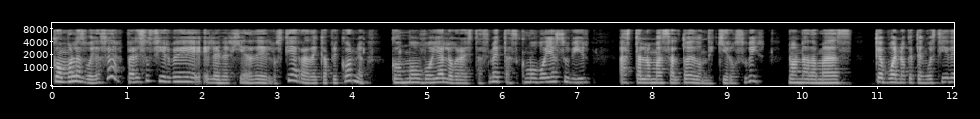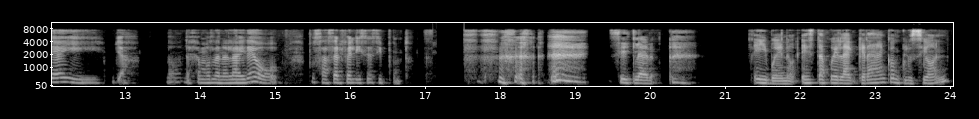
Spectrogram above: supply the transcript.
¿cómo las voy a hacer? Para eso sirve la energía de los tierra, de Capricornio. ¿Cómo voy a lograr estas metas? ¿Cómo voy a subir hasta lo más alto de donde quiero subir. No nada más, qué bueno que tengo esta idea y ya, ¿no? Dejémosla en el aire o pues hacer felices y punto. Sí, claro. Y bueno, esta fue la gran conclusión.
